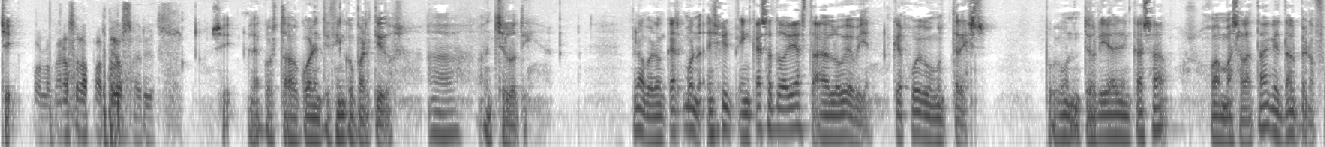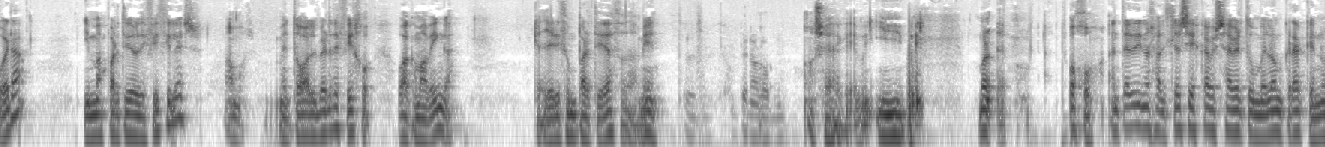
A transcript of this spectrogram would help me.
Sí, Por lo menos en los partidos serios. Sí, le ha costado 45 partidos a Ancelotti. No, pero en casa, bueno, es que en casa todavía hasta lo veo bien, que juegue con tres. Porque bueno, en teoría en casa pues, juega más al ataque y tal, pero fuera y más partidos difíciles, vamos, meto al verde fijo o a Camavinga, que ayer hizo un partidazo también. O sea que. Y. Bueno, eh, ojo, antes de irnos al Chelsea, es que habéis abierto un melón, crack, que no,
